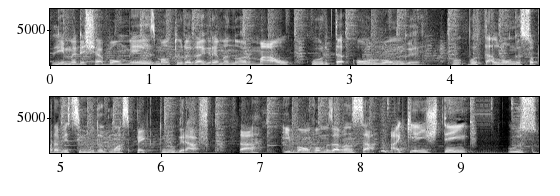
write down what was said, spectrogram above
Clima deixar bom mesmo. Altura da grama normal, curta ou longa. Vou botar longa só para ver se muda algum aspecto no gráfico, tá? E bom, vamos avançar. Aqui a gente tem os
